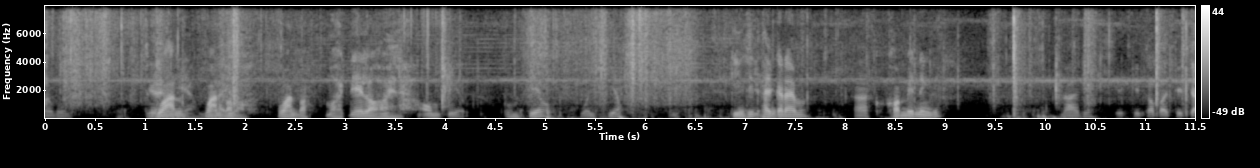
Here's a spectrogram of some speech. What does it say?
ครับผมหวานหวานปะหวานปะหมดได้ร้อยละอมเปรี้ยวอมเปรี้ยวหวานเจี๊ยบกินที่แทนก็ได้มั้งฮะขอเม็ดหนึ่งดิได้ดิกินเข้าไปติดใจ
